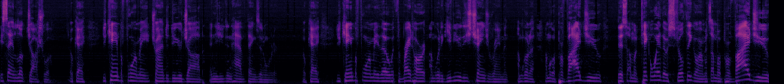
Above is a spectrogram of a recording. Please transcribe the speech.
He's saying, Look, Joshua, okay, you came before me trying to do your job, and you didn't have things in order, okay? You came before me though with the right heart. I'm going to give you these change of raiment. I'm going to I'm going to provide you this. I'm going to take away those filthy garments. I'm going to provide you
